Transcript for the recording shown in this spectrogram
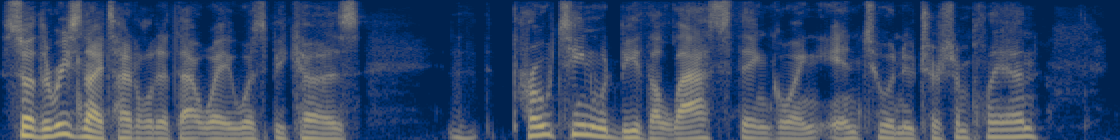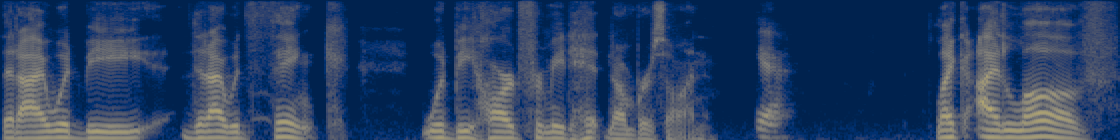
So the reason I titled it that way was because protein would be the last thing going into a nutrition plan that I would be that I would think would be hard for me to hit numbers on. Yeah. Like I love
